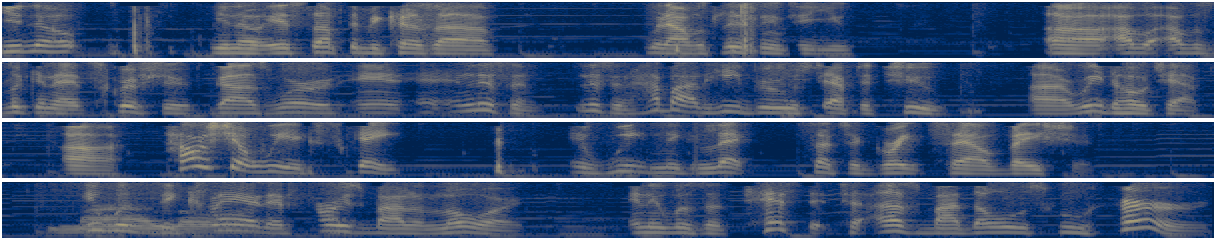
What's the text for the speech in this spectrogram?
you know, you know, it's something because uh, when I was listening to you, uh, I, w- I was looking at Scripture, God's Word, and, and listen, listen. How about Hebrews chapter two? Uh, read the whole chapter. Uh, how shall we escape if we neglect such a great salvation? My it was Lord. declared at first by the Lord, and it was attested to us by those who heard,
